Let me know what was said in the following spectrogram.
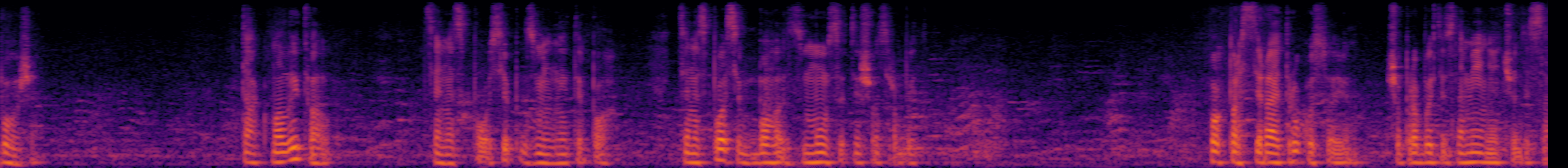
Боже. Так, молитва це не спосіб змінити Бога. Це не спосіб Бога змусити щось робити. Бог простирає руку свою, щоб робити знамення чудеса.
